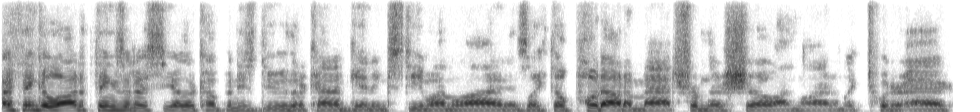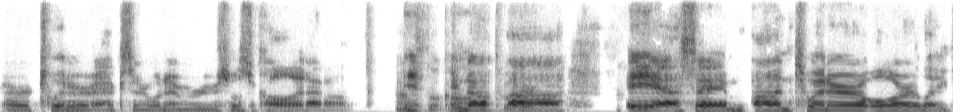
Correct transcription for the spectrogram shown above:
I think a lot of things that I see other companies do that are kind of gaining steam online is like they'll put out a match from their show online on like Twitter X or Twitter or X or whatever you're supposed to call it. I don't I'm still you know it Twitter. uh yeah, same on Twitter or like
